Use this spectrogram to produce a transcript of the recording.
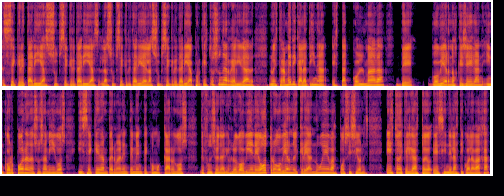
secretarías, subsecretarías, la subsecretaría de la subsecretaría, porque esto es una realidad. Nuestra América Latina está colmada de gobiernos que llegan, incorporan a sus amigos y se quedan permanentemente como cargos de funcionarios. Luego viene otro gobierno y crea nuevas posiciones. Esto de que el gasto es inelástico a la baja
